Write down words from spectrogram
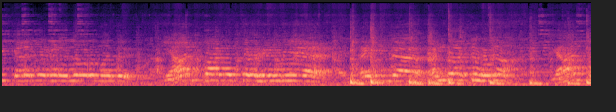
கட்சி கலைஞர்கள் எல்லோரும் வந்து யாழ்ப்பாணத்தவர்களுடைய இந்த பண்பாட்டு விழா யாழ்ப்பாணம்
